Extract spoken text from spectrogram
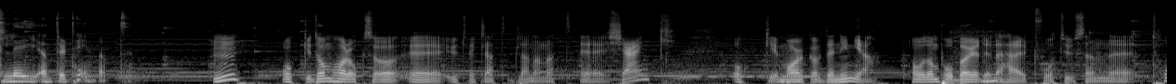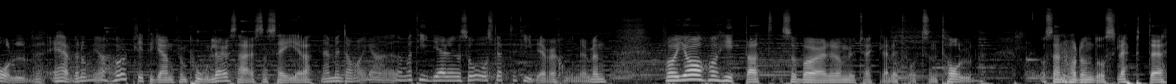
Clay Entertainment. Mm. Och de har också eh, utvecklat bland annat eh, Shank och mm. Mark of the Ninja. Och de påbörjade mm. det här 2012, även om jag har hört lite grann från polare så här som säger att nej men de var, de var tidigare än så och släppte tidigare versioner. Men vad jag har hittat så började de utveckla det 2012. Och sen mm. har de då släppt det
